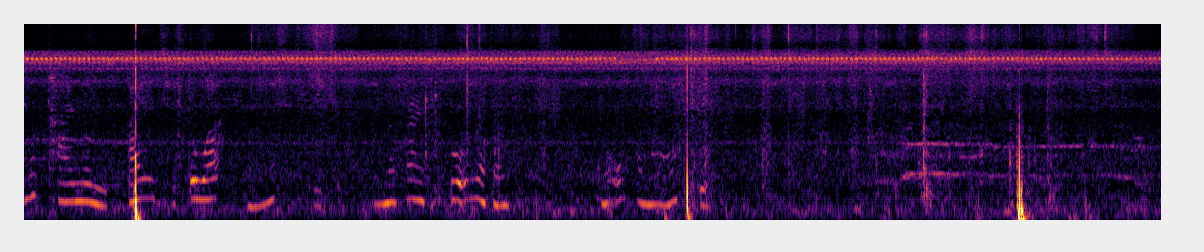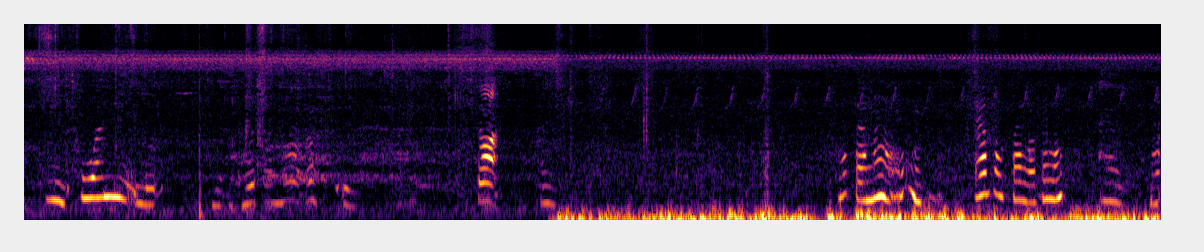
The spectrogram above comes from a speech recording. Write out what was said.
nó thái nó một tay chỉ tua nó cay tuổi rồi phải nó út con nó mình thua nữa mà thế con nó rồi nó ta nó ổn cá tao tao là tao lắm à nó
